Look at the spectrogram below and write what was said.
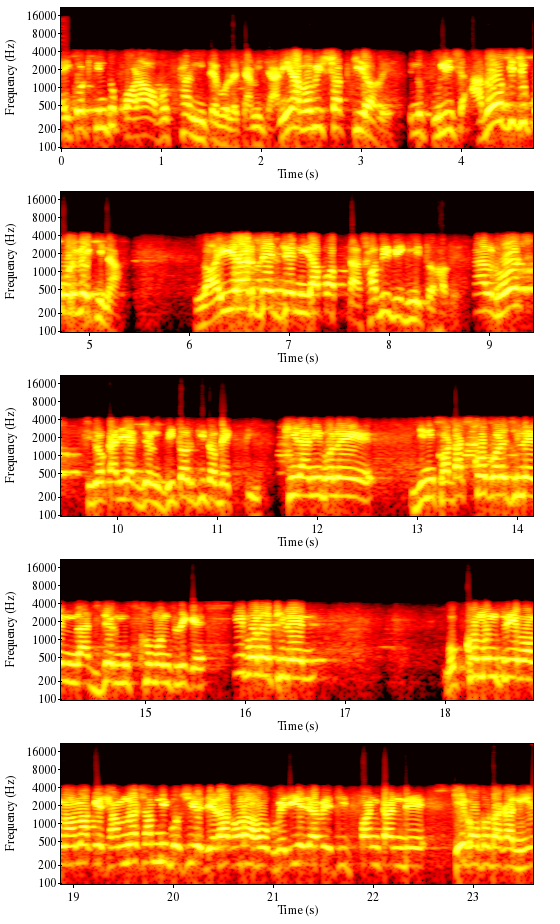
হাইকোর্ট কিন্তু কড়া অবস্থান নিতে বলেছে। আমি জানি না ভবিষ্যৎ কি হবে, কিন্তু পুলিশ আদৌ কিছু করবে কিনা লয়ারদের যে নিরাপত্তা, সবই বিঘ্নিত হবে। কুণাল ঘোষ চিরকালই একজন বিতর্কিত ব্যক্তি। খিরানি বলে যিনি কটাক্ষ করেছিলেন রাজ্যের মুখ্যমন্ত্রীকে কি বলেছিলেন, মুখ্যমন্ত্রী এবং আমাকে সামনাসামনি বসিয়ে জেরা করা হোক, বেরিয়ে যাবে চিটফান্ড কাণ্ডে। কে কত টাকা নিয়ে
